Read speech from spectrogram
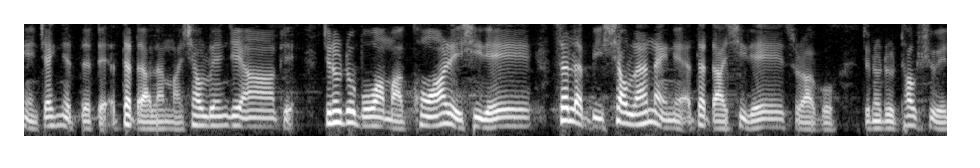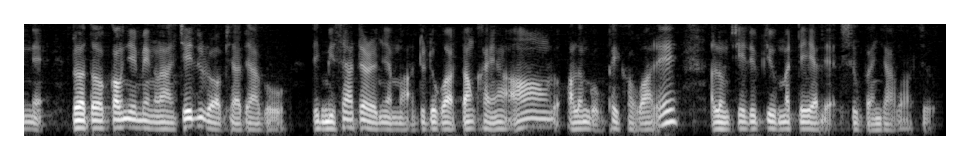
ခင်ကြိုက်နှစ်သက်တဲ့အသက်တာလမ်းမှာရှောက်လွှင်းခြင်းအားဖြင့်ကျွန်တော်တို့ဘဝမှာခွန်အားတွေရှိတယ်ဆက်လက်ပြီးရှောက်လန်းနိုင်တဲ့အသက်တာရှိတယ်ဆိုတာကိုကျွန်တော်တို့ထောက်ရွှေနဲ့လွတ်တော်ကောင်းခြင်းမင်္ဂလာကျေးဇူးတော်ဖျားဖျားကို ဒီမိစားတဲ့ရမြတ်မှာအတူတူကတောင်းခံရအောင်လို့အလုံးကိုဖိတ်ခေါ်ပါတယ်အလုံးကျေးဇူးပြုမတ်တရလက်ဆုပန်းကြပါစို့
